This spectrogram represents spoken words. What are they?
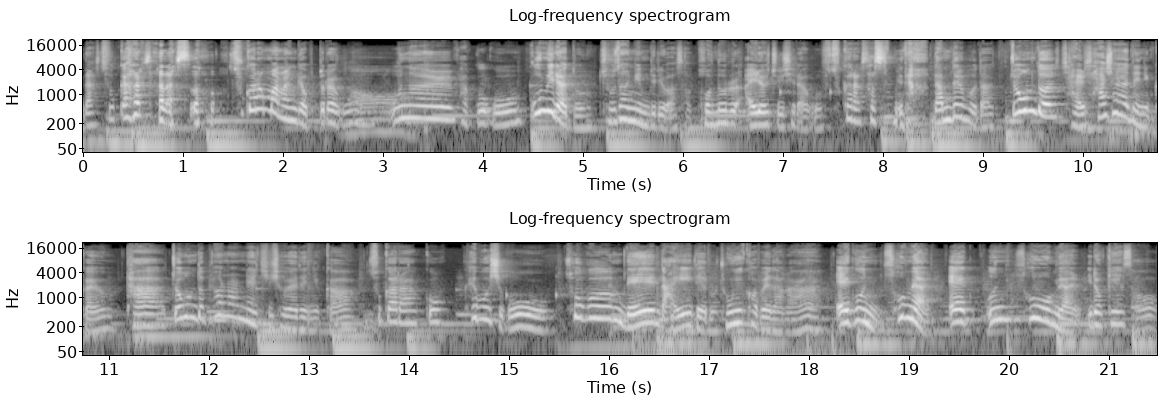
나 숟가락 사놨어. 숟가락만 한 게 없더라고. 어. 운을 바꾸고 꿈이라도 조상님들이 와서 번호를 알려주시라고 숟가락 샀습니다. 남들보다 조금 더 잘 사셔야 되니까요. 다 조금 더 편안해지셔야 되니까 숟가락 꼭 해보시고 소금 내 나이대로 종이컵에다가 애군 소멸, 애운 소멸 이렇게 해서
